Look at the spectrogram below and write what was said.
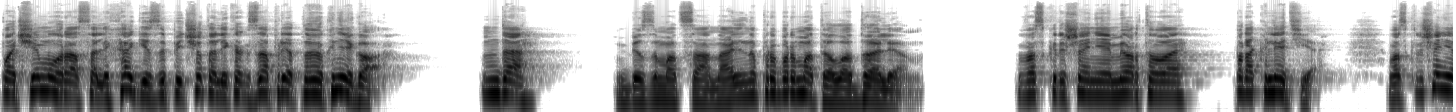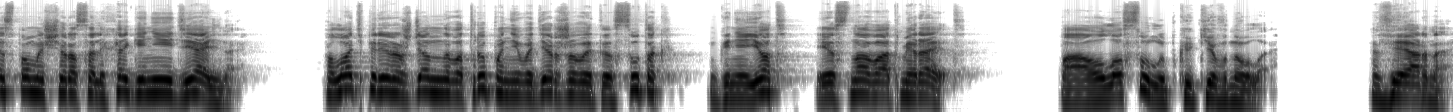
почему раз Альхаги запечатали как запретную книгу?» «Да, Безэмоционально пробормотала Далиан. «Воскрешение мертвого – проклятие. Воскрешение с помощью Рассальхаги не идеально. Плоть перерожденного трупа не выдерживает и суток, гниет и снова отмирает». Паула с улыбкой кивнула. «Верно.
